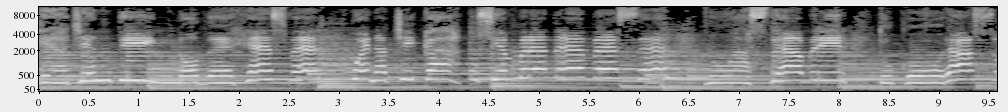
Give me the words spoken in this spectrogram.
que hay en ti no dejes ver. Buena chica, tú siempre debes ser. No has de abrir tu corazón,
